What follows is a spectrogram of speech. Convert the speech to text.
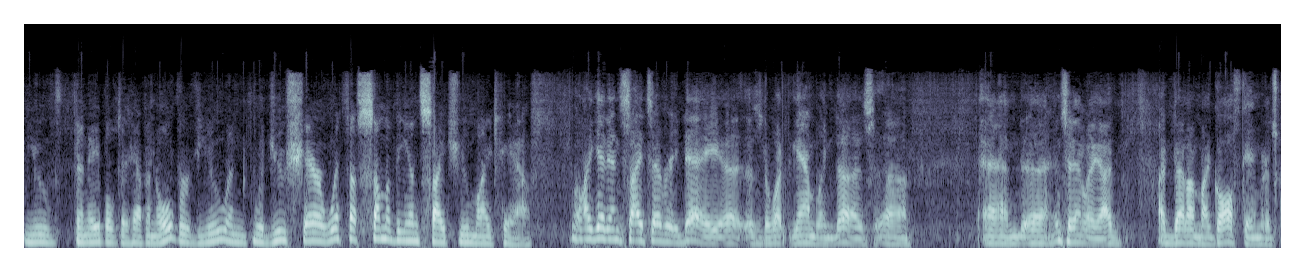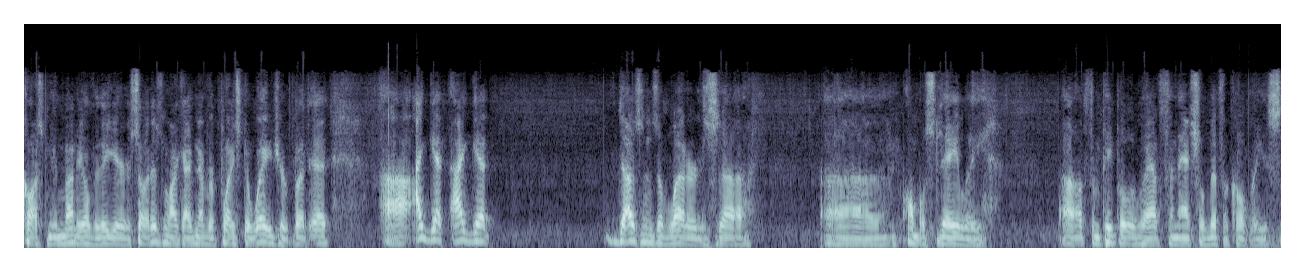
you've been able to have an overview, and would you share with us some of the insights you might have? Well, I get insights every day uh, as to what gambling does. Uh, and uh, incidentally, I've, I've bet on my golf game, and it's cost me money over the years, so it isn't like I've never placed a wager. But uh, uh, I, get, I get dozens of letters uh, almost daily from people who have financial difficulties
